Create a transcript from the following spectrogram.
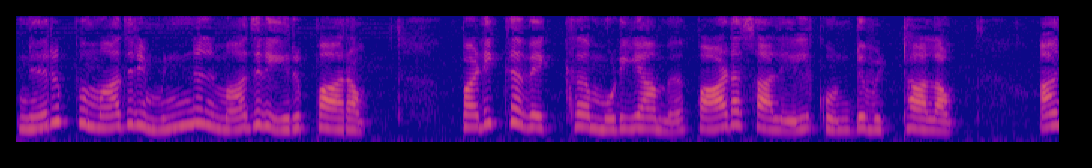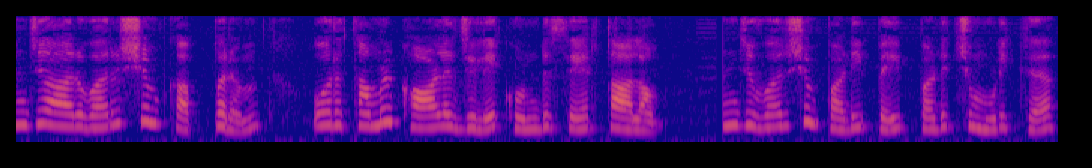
நெருப்பு மாதிரி மின்னல் மாதிரி இருப்பாராம். படிக்க வைக்க முடியாம பாடசாலையில் கொண்டு விட்டாலாம். அஞ்சு ஆறு வருஷம்க்கு அப்புறம் ஒரு தமிழ் காலேஜிலே கொண்டு சேர்த்தாலாம். அஞ்சு வருஷம் படிப்பை படிச்சு முடிக்க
